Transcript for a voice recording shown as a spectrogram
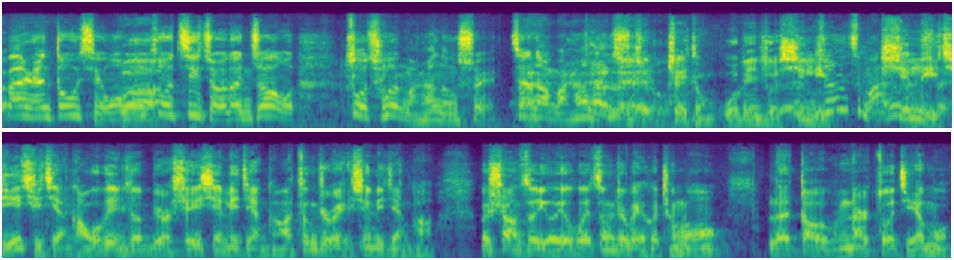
般人都行。我们做记者的，你知道我坐车马上能睡，在那儿马上能睡。这种，我跟你说，心理心理极其健康。我跟你说，比如谁心理健康啊？曾志伟心理健康。我上次有一回，曾志伟和成龙来到我们那儿做节目，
